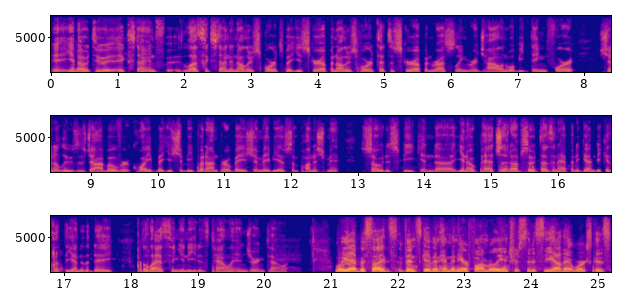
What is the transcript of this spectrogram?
you know to extent less extent in other sports, but you screw up in other sports, that's a screw up in wrestling. Ridge Holland will be dinged for it. Shouldn't lose his job over quite, but you should be put on probation, maybe have some punishment, so to speak, and uh, you know patch that up so it doesn't happen again. Because at the end of the day, the last thing you need is talent injuring talent. Well, yeah. Besides Vince giving him an earful, I'm really interested to see how that works because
